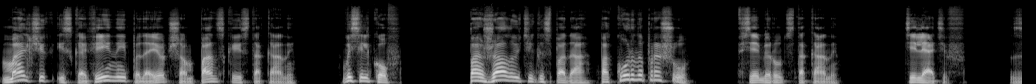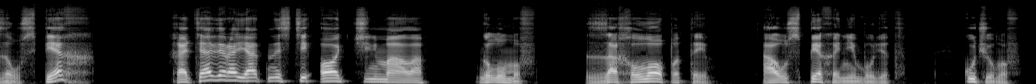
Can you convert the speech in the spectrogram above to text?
Мальчик из кофейной подает шампанское и стаканы. Васильков. «Пожалуйте, господа, покорно прошу». Все берут стаканы. Телятев. «За успех? Хотя вероятности очень мало». Глумов. «За хлопоты, а успеха не будет». Кучумов.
